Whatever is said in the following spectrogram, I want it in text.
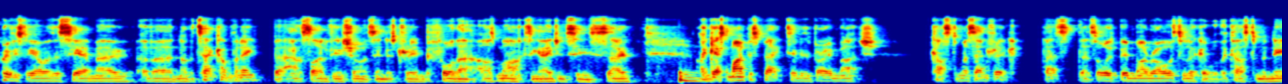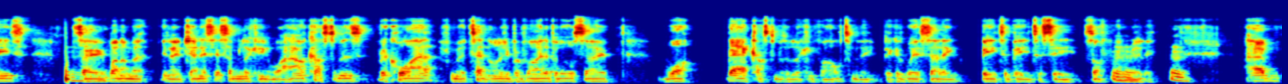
previously, I was a CMO of another tech company, but outside of the insurance industry. And before that, I was marketing agencies. So mm-hmm. I guess my perspective is very much customer centric that's that's always been my role is to look at what the customer needs. Mm-hmm. So when I'm at you know Genasys, I'm looking at what our customers require from a technology provider, but also what their customers are looking for ultimately, because we're selling B to B to C software mm-hmm. really. Mm-hmm. Um,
